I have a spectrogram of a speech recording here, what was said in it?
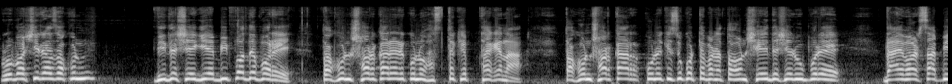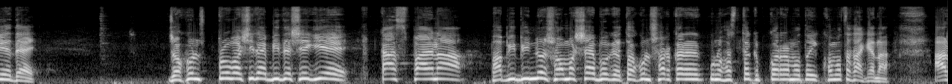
প্রবাসীরা যখন বিদেশে গিয়ে বিপদে পড়ে, তখন সরকারের কোনো হস্তক্ষেপ থাকে না। তখন সরকার কোনো কিছু করতে পারে না, তখন সেই দেশের উপরে দায়ভার চাপিয়ে দেয়। যখন প্রবাসীরা বিদেশে গিয়ে কাজ পায় না বা বিভিন্ন সমস্যায় ভোগে, তখন সরকারের কোনো হস্তক্ষেপ করার মতোই ক্ষমতা থাকে না। আর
